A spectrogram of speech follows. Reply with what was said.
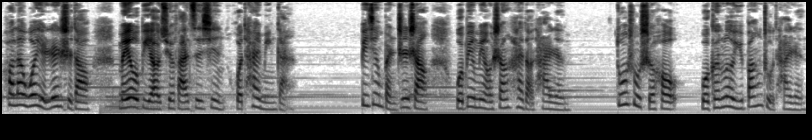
后来我也认识到没有必要缺乏自信或太敏感，毕竟本质上我并没有伤害到他人，多数时候我更乐于帮助他人。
